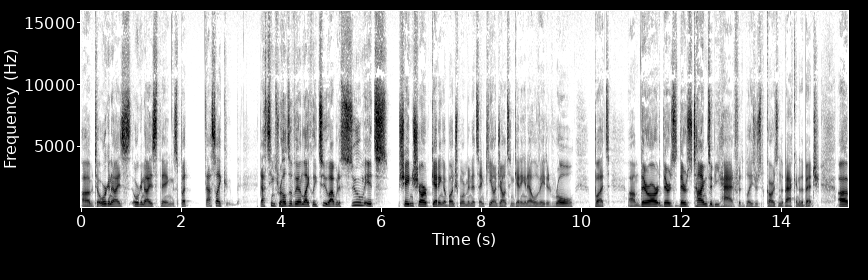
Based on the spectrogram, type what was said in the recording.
uh, to organize organize things, but that's like that seems relatively unlikely too. I would assume it's Shaedon Sharpe getting a bunch more minutes and Keon Johnson getting an elevated role, but um, there are there's there's time to be had for the Blazers guards in the back end of the bench. Uh,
